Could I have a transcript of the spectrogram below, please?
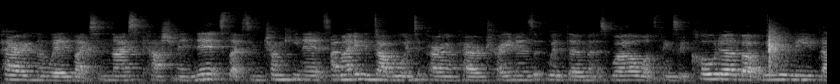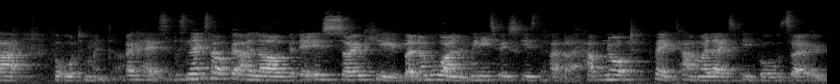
pairing them with like some nice cashmere knits, like some chunky knits. I might even dabble into pairing a pair of trainers with them as well once things get colder, but we will leave that for autumn winter. Okay, so this next outfit I love. It is so cute, but number one, we need to excuse the fact that I have not fake tanned my legs, people. So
